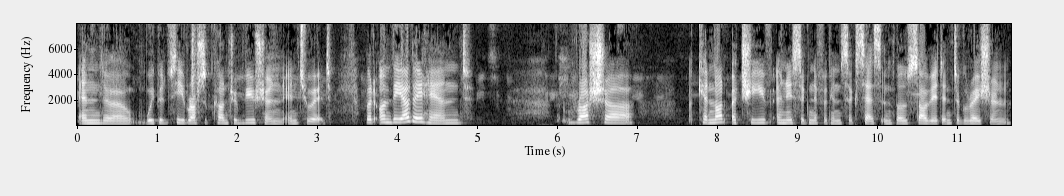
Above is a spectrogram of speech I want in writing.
And uh, we could see Russia's contribution into it. But on the other hand, Russia cannot achieve any significant success in post Soviet integration.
